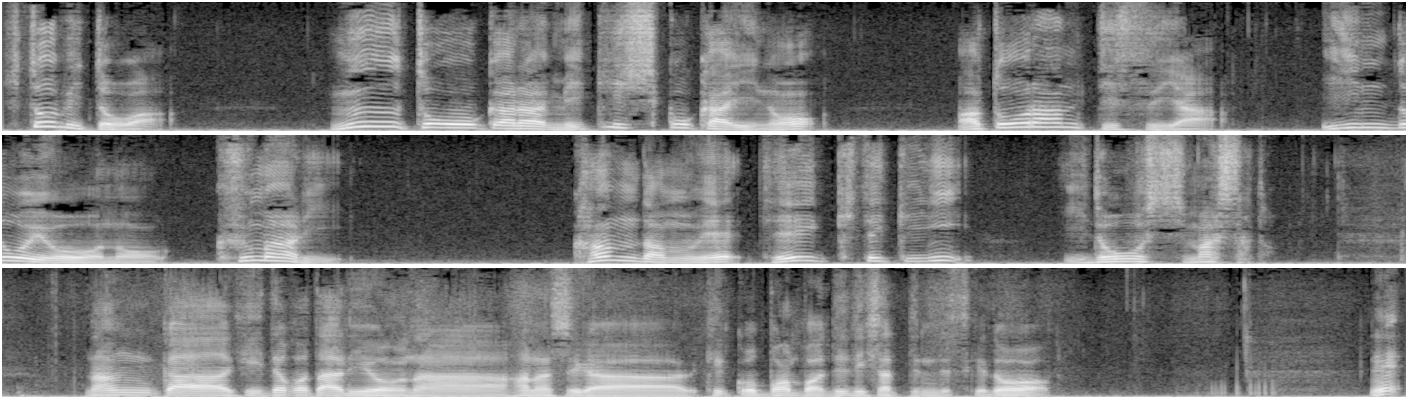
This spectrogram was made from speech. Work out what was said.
人々は、ムー島からメキシコ海のアトランティスやインド洋のクマリ、カンダムへ定期的に移動しましたと。なんか聞いたことあるような話が結構バンバン出てきちゃってるんですけど、ね、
